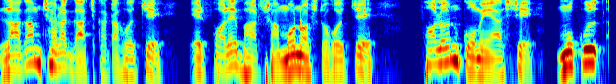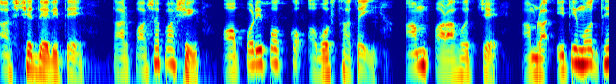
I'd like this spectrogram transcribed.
লাগাম ছাড়া গাছ কাটা হচ্ছে, এর ফলে ভারসাম্য নষ্ট হচ্ছে। ফলন কমে আসছে, মুকুল আসছে দেরিতে। তার পাশাপাশি অপরিপক্ক অবস্থাতেই আম পাড়া হচ্ছে। আমরা ইতিমধ্যে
